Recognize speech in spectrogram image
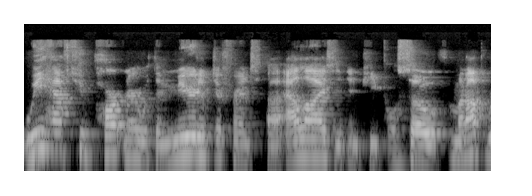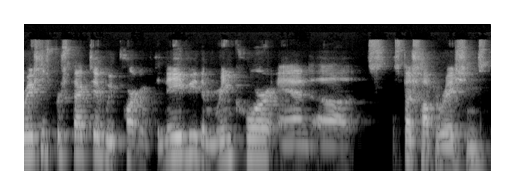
we have to partner with a myriad of different uh, allies and, and, people. So, from an operations perspective, we partner with the Navy, the Marine Corps, and uh, Special Operations.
